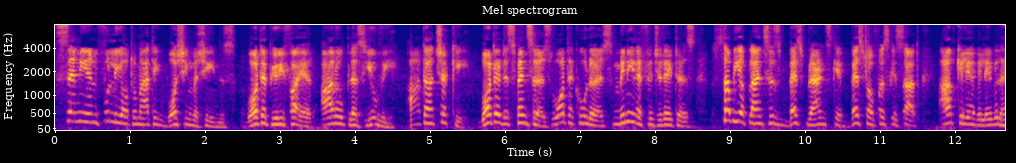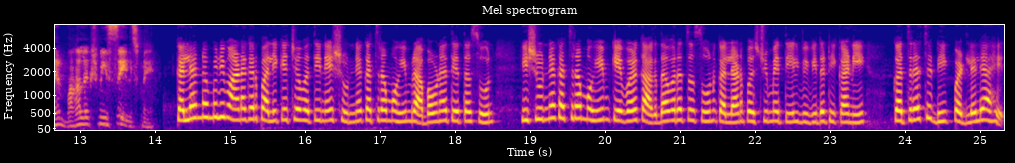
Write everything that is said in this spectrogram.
semi and fully automatic washing machines, water purifier, RO plus UV, आटा चक्की, water dispensers, water coolers, mini refrigerators, सभी appliances बेस्ट brands के बेस्ट ऑफर्स के साथ आपके लिए अवेलेबल है महालक्ष्मी सेल्स में कल्याण डोंबिवली महानगरपालिकेच्या वतीने शून्य कचरा मोहीम राबवण्यात येत असून ही शून्य कचरा मोहीम केवळ कागदावरच असून कल्याण पश्चिमेतील विविध ठिकाणी कचऱ्याचे ढीग पडलेले आहेत.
